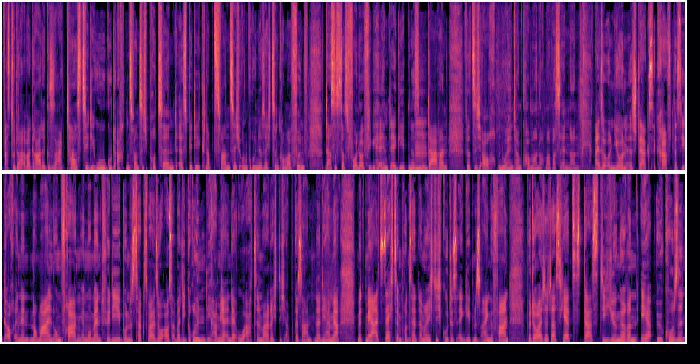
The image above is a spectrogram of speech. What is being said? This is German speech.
Was du da aber gerade gesagt hast, CDU gut 28 Prozent, SPD knapp 20 und Grüne 16,5, das ist das vorläufige Endergebnis. Mhm. Und daran wird sich auch nur hinterm Komma noch mal was ändern. Also Union ist stärkste Kraft. Das sieht auch in den normalen Umfragen im Moment für die Bundestagswahl so aus. Aber die Grünen, die haben ja in der U18-Wahl richtig abgesahnt. Ne? Die haben ja mit mehr als 16 Prozent ein richtig gutes Ergebnis eingefahren. Bedeutet das jetzt, dass die Jüngeren eher öko sind?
